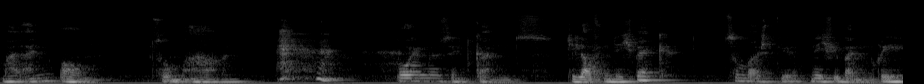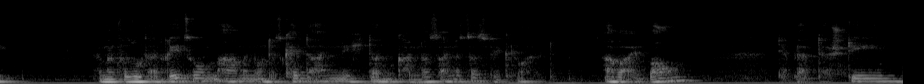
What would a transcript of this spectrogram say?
mal einen Baum zu umarmen. Bäume sind ganz, die laufen nicht weg, zum Beispiel, nicht wie bei einem Reh. Wenn man versucht, ein Reh zu umarmen und es kennt einen nicht, dann kann das sein, dass das wegläuft. Aber ein Baum, der bleibt da stehen.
